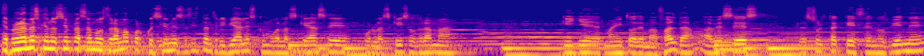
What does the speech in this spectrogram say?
El problema es que no siempre hacemos drama por cuestiones así tan triviales como las que hace, por las que hizo drama Guille, hermanito de Mafalda. A veces resulta que se nos viene,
